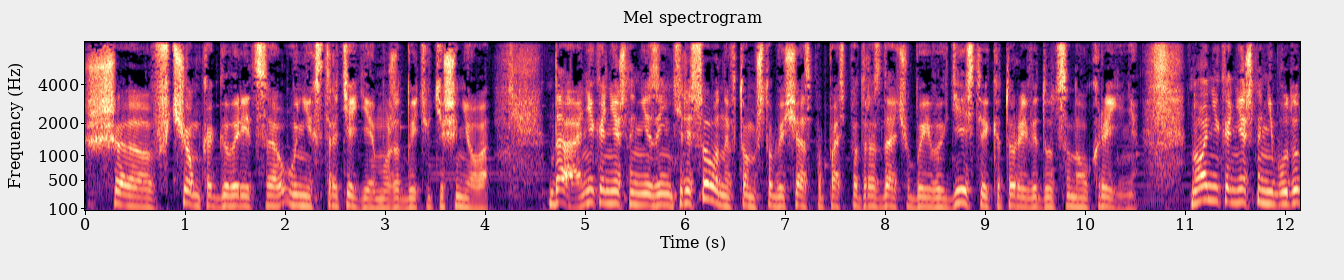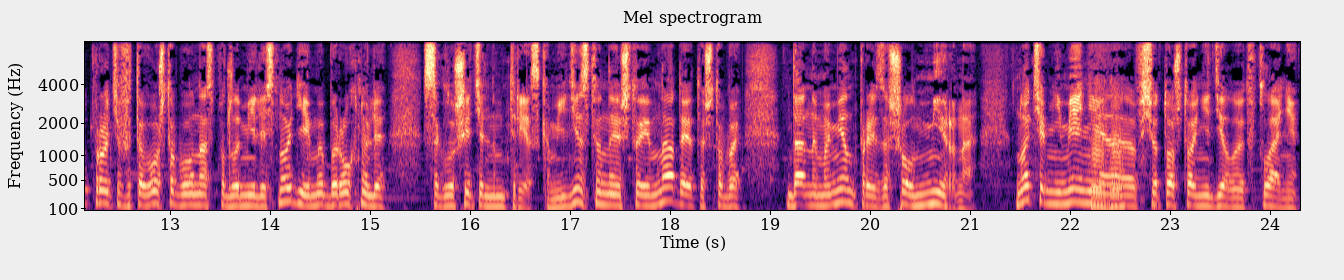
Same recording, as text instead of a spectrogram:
в чем, как говорится, у них стратегия может быть у Кишинева. Да, они, конечно, не заинтересованы в том, чтобы сейчас попасть под раздачу боевых действий, которые ведутся на Украине. Но они, конечно, не будут против того, чтобы у нас подломились ноги, и мы бы рухнули с оглушительным треском. Единственное, что им надо, это чтобы данный момент произошел мирно. Но, тем не менее, угу. все то, что они делают в плане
